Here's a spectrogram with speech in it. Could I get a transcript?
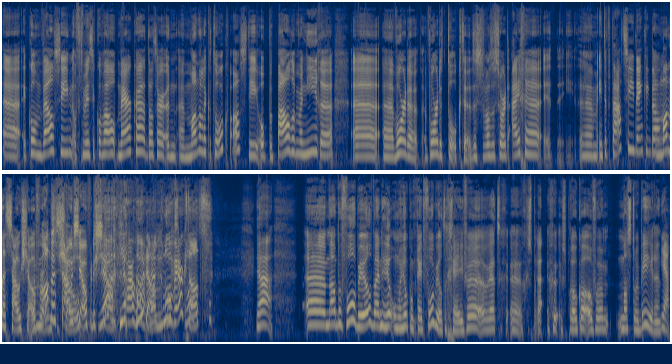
Uh, ik kon wel zien, of tenminste, ik kon wel merken dat er een, een mannelijke tolk was die op bepaalde manieren woorden, woorden tolkte. Dus het was een soort eigen um, interpretatie, denk ik dan. Een mannensausje over een mannensausje over de show. Ja, ja, maar hoe dan? Ja, klopt, hoe werkt klopt. dat? Ja, uh, nou, bijvoorbeeld, bij een heel, om een heel concreet voorbeeld te geven, werd uh, gespra gesproken over masturberen. Ja.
